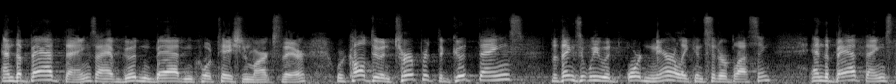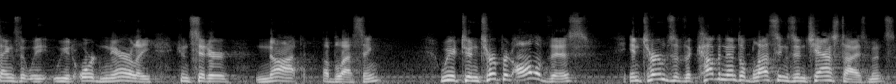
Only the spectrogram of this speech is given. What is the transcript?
and the bad things. I have good and bad in quotation marks there. We're called to interpret the good things, the things that we would ordinarily consider a blessing, and the bad things, things that we, would ordinarily consider not a blessing. We are to interpret all of this in terms of the covenantal blessings and chastisements,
